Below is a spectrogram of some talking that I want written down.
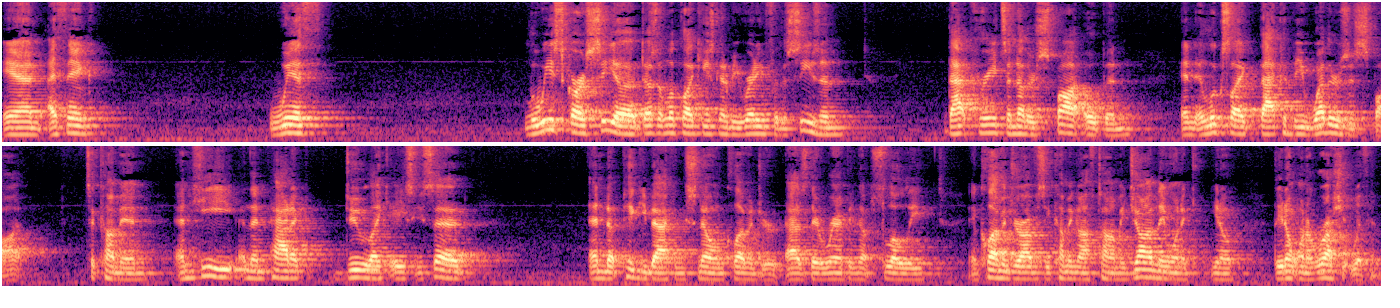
And I think with Luis Garcia doesn't look like he's going to be ready for the season, that creates another spot open and it looks like that could be Weathers' spot to come in, and he and then Paddack do like Acee said, end up piggybacking Snow and Clevinger as they're ramping up slowly. And Clevinger obviously coming off Tommy John, they want to you know they don't want to rush it with him.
